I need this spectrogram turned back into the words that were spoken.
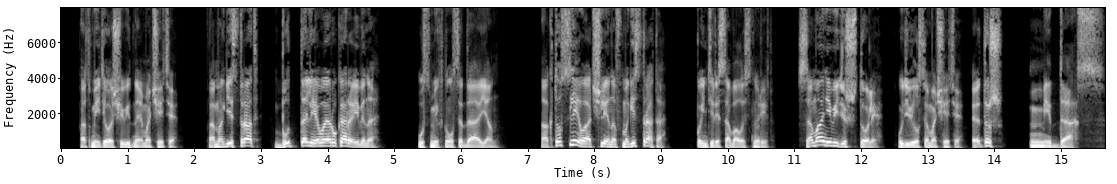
– отметил очевидное мачете. «А магистрат будто левая рука Рейвена», – усмехнулся Даян. «А кто слева от членов магистрата?» – поинтересовалась Нурит. «Сама не видишь, что ли?» – удивился мачете. «Это ж...» «Мидас», –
